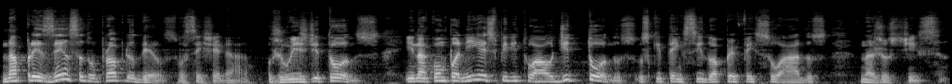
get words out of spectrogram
Na presença do próprio Deus vocês chegaram, o juiz de todos, e na companhia espiritual de todos os que têm sido aperfeiçoados na justiça.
